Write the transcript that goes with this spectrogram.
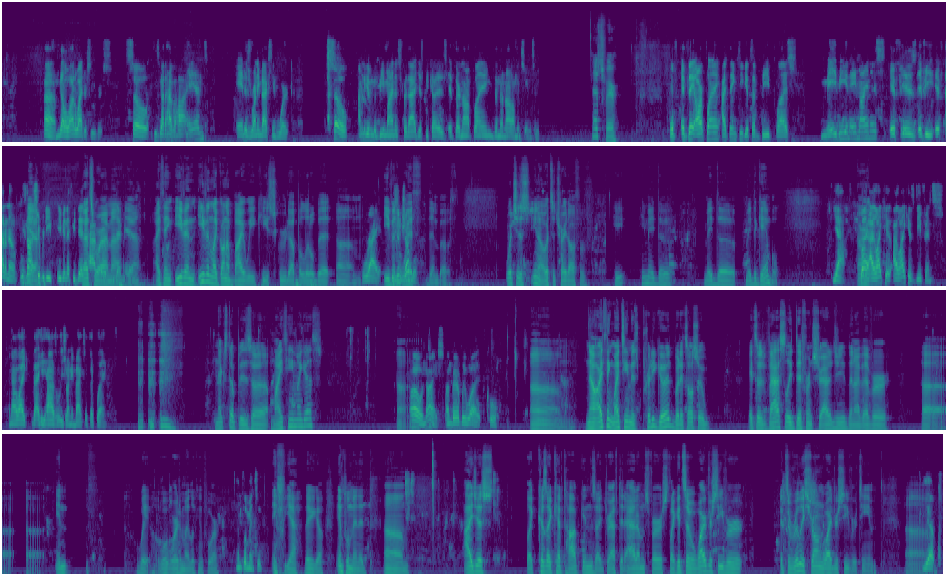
Um, got a lot of wide receivers, so he's got to have a hot hand, and his running backs need work. So I'm gonna give him a B minus for that, just because if they're not playing, then they're not on the team. to me. That's fair. If if they are playing, I think he gets a B plus, maybe an A minus. If his if he if I don't know, he's not Yeah. super deep. Even if he did, That's where I'm at. Yeah, I think even even like on a bye week, he's screwed up a little bit. Um, Right. even with trouble. them both, which is you know it's a trade off of he he made the made the made the gamble. Yeah, All but right. I like his I like his defense, and I like that he has all these running backs that they're playing. Next up is uh my team, I guess. Uh, Oh, nice. Unbearably what? Cool. Um, now I think my team is pretty good, but it's also it's a vastly different strategy than I've ever uh uh in wait what word am I looking for? Implemented. Yeah, there you go. Implemented. Um, I just like because I kept Hopkins, I drafted Adams first. Like it's a wide receiver. It's a really strong wide receiver team. Um, Yep.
